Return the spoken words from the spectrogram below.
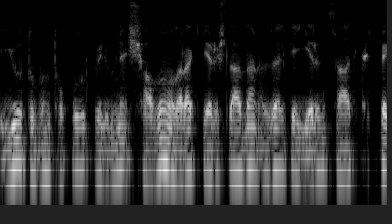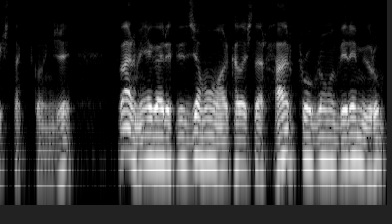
YouTube'un topluluk bölümüne şablon olarak yarışlardan özellikle yarım saat 45 dakika önce vermeye gayret edeceğim ama arkadaşlar her programı veremiyorum.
